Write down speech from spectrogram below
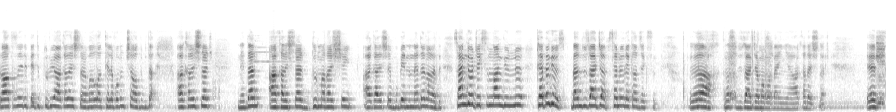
rahatsız edip edip duruyor arkadaşlar. Vallahi telefonum çaldı bir de arkadaşlar neden arkadaşlar durmadan şey arkadaşlar bu beni neden aradı? Sen göreceksin lan gününü. Tepegöz ben düzeleceğim. Sen öyle kalacaksın. Ah nasıl düzeleceğim ama ben ya arkadaşlar. Öf.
